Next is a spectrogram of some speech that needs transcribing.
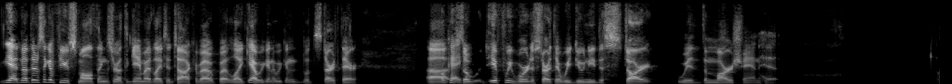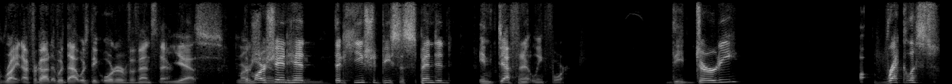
Yeah, no, there's like a few small things throughout the game I'd like to talk about, but like, yeah, we can we can let's start there. Uh, Okay. So if we were to start there, we do need to start with the Marchand hit. Right. I forgot that that was the order of events there. Yes, The Marchand hit that he should be suspended indefinitely for. The dirty, uh, reckless,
